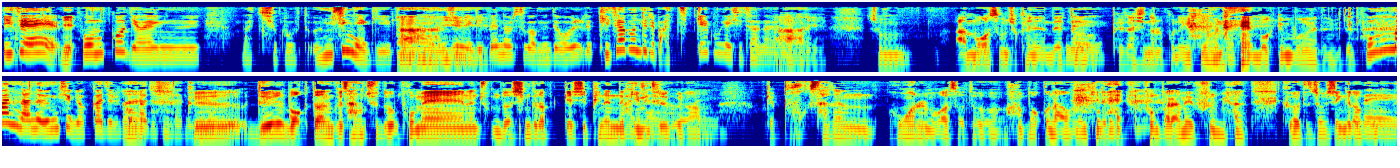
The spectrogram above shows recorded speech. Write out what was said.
이제 예. 봄꽃 여행을 마치고 또 음식 얘기, 봄하면 아, 음식 예, 얘기 예. 빼놓을 수가 없는데 원래 기자분들이 맛집 깨고 계시잖아요. 아, 예. 좀안 먹었으면 좋겠는데 또 네. 배가 신호를 보내기 때문에 먹긴 먹어야 됩니다. 이 봄만 나는 음식 몇 가지를 네, 꼽아주신다는 그늘 먹던 그 상추도 봄에는 좀 더 싱그럽게 씹히는 느낌이 맞아요. 들고요. 네. 이렇게 푹 삭은 홍어를 먹었어도 먹고 나오는 길에 봄바람이 불면 그것도 좀 싱그럽고 네.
